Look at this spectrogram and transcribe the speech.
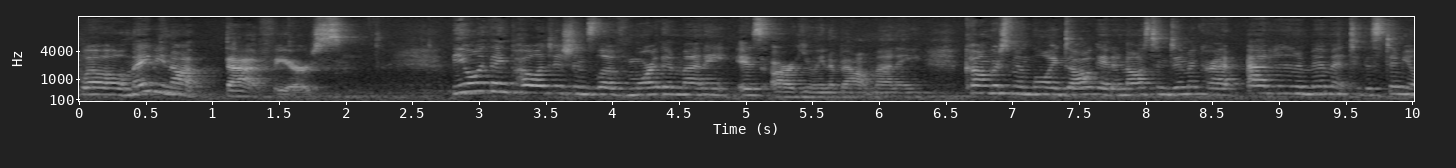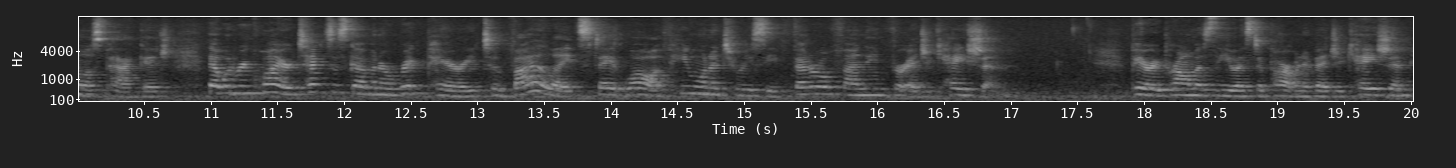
Well, maybe not that fierce. The only thing politicians love more than money is arguing about money. Congressman Lloyd Doggett, an Austin Democrat, added an amendment to the stimulus package that would require Texas Governor Rick Perry to violate state law if he wanted to receive federal funding for education. Perry promised the U.S. Department of Education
